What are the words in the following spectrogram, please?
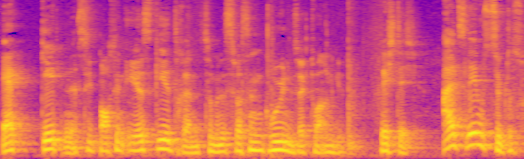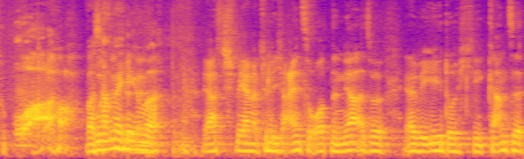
Ergebnis. Sieht man auch den ESG-Trend, zumindest was den grünen Sektor angeht. Richtig. Als Lebenszyklus. Boah, was haben wir hier gemacht? Ja, ist schwer natürlich einzuordnen. Ja, also RWE durch die ganze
